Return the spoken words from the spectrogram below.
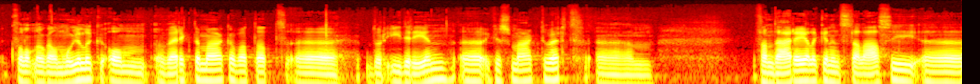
ik vond het nogal moeilijk om een werk te maken wat dat door iedereen gesmaakt werd. Um, Vandaar eigenlijk een installatie uh,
